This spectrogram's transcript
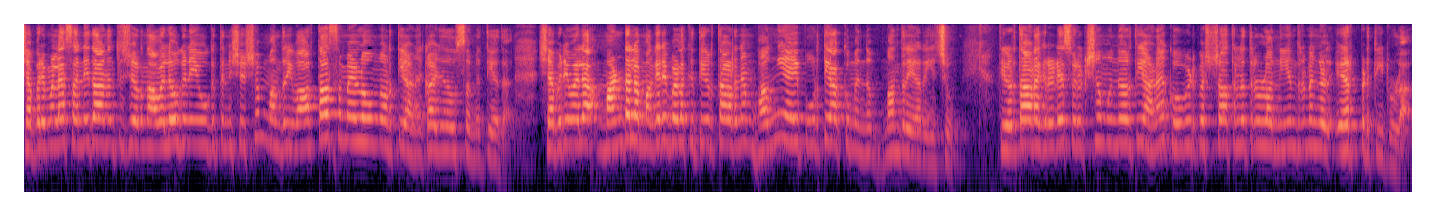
ശബരിമല സന്നിധാനത്ത് ചേർന്ന അവലോകന യോഗത്തിന് ശേഷം മന്ത്രി വാർത്താ സമ്മേളനവും നടത്തിയാണ് കഴിഞ്ഞ ദിവസം എത്തിയത്. ശബരിമല മണ്ഡല മകരവിളക്ക് തീർത്ഥാടനം ഭംഗിയായി പൂർത്തിയാക്കുമെന്നും മന്ത്രി അറിയിച്ചു. തീർത്ഥാടകരുടെ സുരക്ഷ മുൻനിർത്തിയാണ് കോവിഡ് പശ്ചാത്തലത്തിലുള്ള നിയന്ത്രണങ്ങൾ ഏർപ്പെടുത്തിയിട്ടുള്ളത്.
